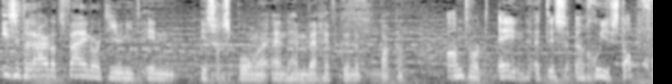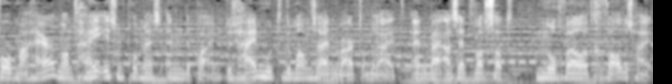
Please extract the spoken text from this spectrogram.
Is het raar dat Feyenoord hier niet in is gesprongen en hem weg heeft kunnen pakken? Antwoord 1. Het is een goede stap voor Maher, want hij is een Promes en een Depay. Dus hij moet de man zijn waar het om draait. En bij AZ was dat nog wel het geval. Dus hij,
